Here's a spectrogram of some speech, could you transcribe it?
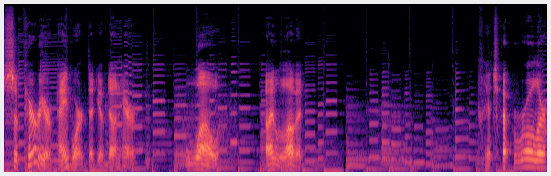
superior paintwork that you've done here. Wow. I love it. It's a roller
